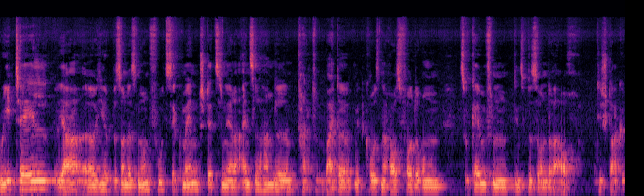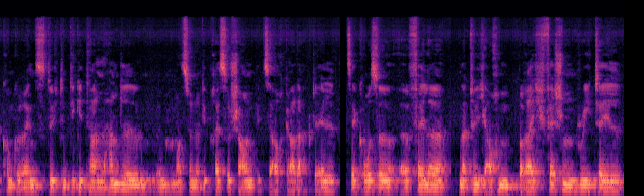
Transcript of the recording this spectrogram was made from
Retail, ja, äh, hier besonders Non-Food-Segment, stationärer Einzelhandel hat weiter mit großen Herausforderungen zu kämpfen, insbesondere auch die starke Konkurrenz durch den digitalen Handel. Wenn wir nur die Presse schauen, gibt es ja auch gerade aktuell sehr große äh, Fälle. Natürlich auch im Bereich Fashion, Retail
